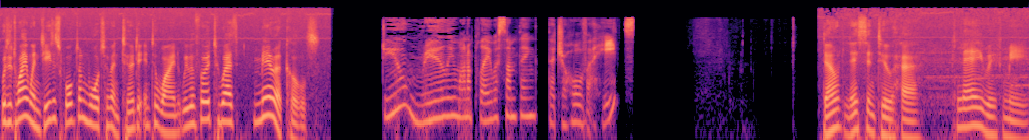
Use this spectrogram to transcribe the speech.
Which is why when Jesus walked on water and turned it into wine, we refer to as miracles. Do you really want to play with something that Jehovah hates? Don't listen to her. Play with me.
